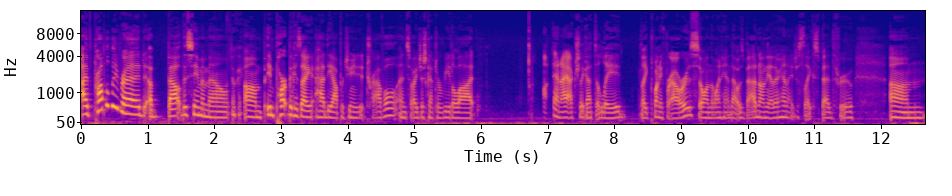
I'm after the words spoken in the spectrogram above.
I've probably read about the same amount. Okay. Um, in part because I had the opportunity to travel, and so I just got to read a lot. And I actually got delayed like 24 hours. So on the one hand, that was bad, and on the other hand, I just like sped through um,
